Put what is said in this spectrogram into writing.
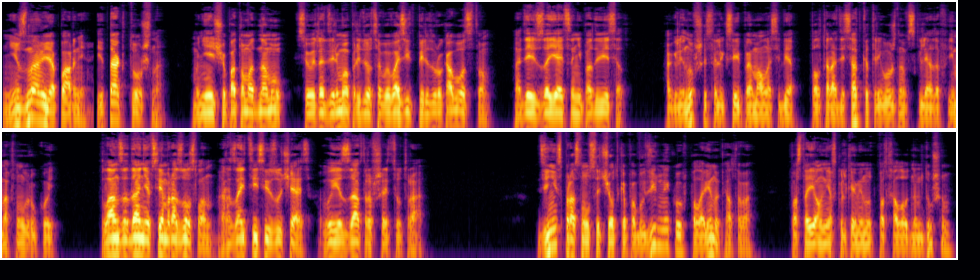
«Не знаю я, парни. И так тошно. Мне еще потом одному. Все это дерьмо придется вывозить перед руководством. Надеюсь, за яйца не подвесят». Оглянувшись, Алексей поймал на себе полтора десятка тревожных взглядов и махнул рукой. «План задания всем разослан. Разойтись и изучать. Выезд завтра в шесть утра». Денис проснулся четко по будильнику в половину пятого. Постоял несколько минут под холодным душем,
